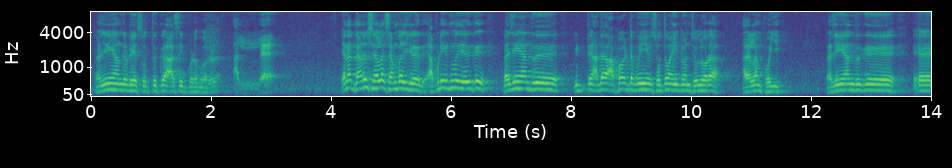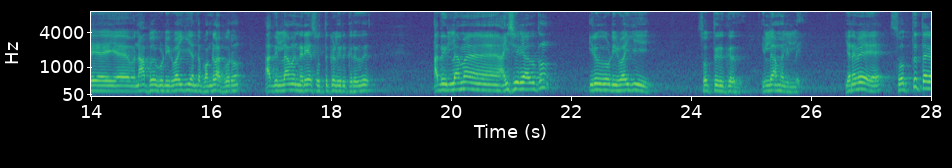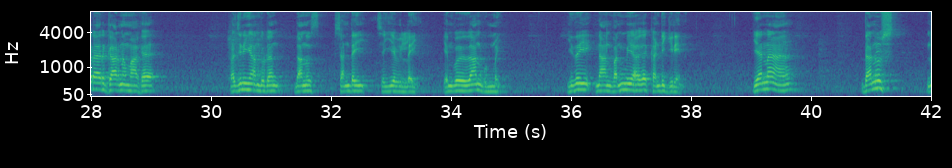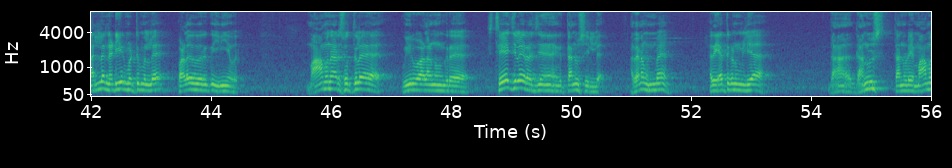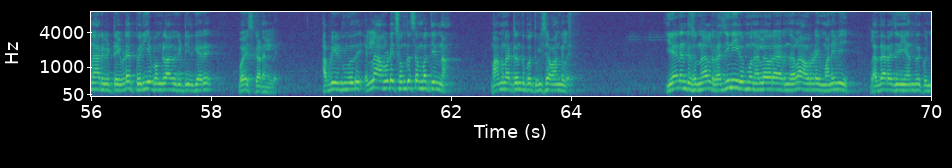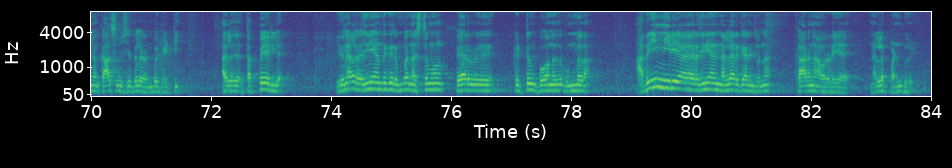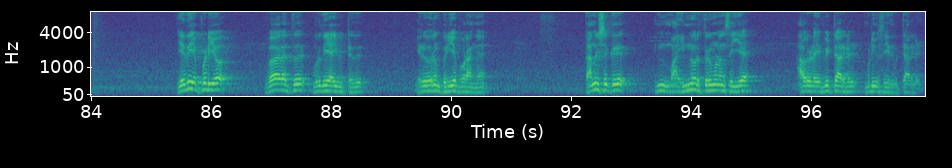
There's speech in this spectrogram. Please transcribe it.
ரஜினிகாந்துடைய சொத்துக்கு ஆசைப்படுபவர்கள் அல்ல. ஏன்னா தனுஷ் நல்லா சம்பாதிக்கிறாரு. அப்படி இருக்கும்போது எதுக்கு ரஜினிகாந்த் கிட்ட அதை அப்பா கிட்ட போய் சொத்து வாங்கிட்டு வந்து சொல்லுவாரா? அதெல்லாம் பொய். ரஜினிகாந்துக்கு நாற்பது கோடி ரூபாய்க்கு அந்த பங்களா பெறும். அது இல்லாமல் நிறைய சொத்துக்கள் இருக்கிறது. அது இல்லாமல் ஐஸ்வர்யாவுக்கும் இருபது கோடி ரூபாய்க்கு சொத்து இருக்கிறது. இல்லாமல் இல்லை. எனவே சொத்து தகராறு காரணமாக ரஜினிகாந்துடன் தனுஷ் சண்டை செய்யவில்லை என்பதுதான் உண்மை. இதை நான் வன்மையாக கண்டிக்கிறேன். ஏன்னா தனுஷ் நல்ல நடிகர் மட்டுமல்ல பழகுவதற்கு இனியவர். மாமனார் சொத்தில் உயிர் வாழணுங்கிற ஸ்டேஜில் ரஜ தனுஷ் இல்லை. அதானே உண்மை? அதை ஏற்றுக்கணும் இல்லையா? த தனுஷ் தன்னுடைய மாமனார் வீட்டை விட பெரிய பங்களாவை கட்டியிருக்காரு பாய்ஸ் கார்டனில். அப்படி இருக்கும்போது எல்லாம் அவருடைய சொந்த சம்பத்தியம் தான். மாமனாட்டிலேருந்து பத்து பைசா வாங்கலை. ஏனென்று சொன்னால் ரஜினி ரொம்ப நல்லவராக இருந்தாலும் அவருடைய மனைவி லதா ரஜினிகாந்த் கொஞ்சம் காசு விஷயத்தில் ரொம்ப கெட்டி. அதில் தப்பே இல்லை. இதனால் ரஜினிகாந்துக்கு ரொம்ப நஷ்டமும் பேர் கெட்டும் போனது உண்மை தான் அதையும் மீறி ரஜினிகாந்த் நல்லா இருக்காருன்னு சொன்னால் காரணம் அவருடைய நல்ல பண்புகள். எது எப்படியோ விவகாரத்து உறுதியாகிவிட்டது இருவரும் பிரிய போகிறாங்க தனுஷுக்கு இன்- இன்னொரு திருமணம் செய்ய அவருடைய வீட்டார்கள் முடிவு செய்து விட்டார்கள்.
